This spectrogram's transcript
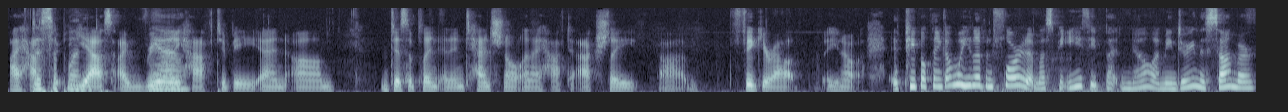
i have disciplined. to, yes i really yeah. have to be and um, disciplined and intentional and i have to actually um, figure out you know. If people think oh well you live in florida it must be easy but no i mean during the summer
